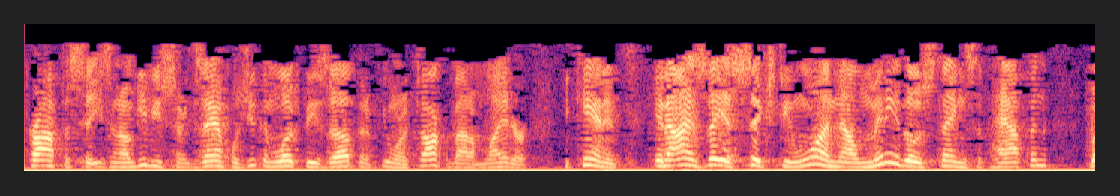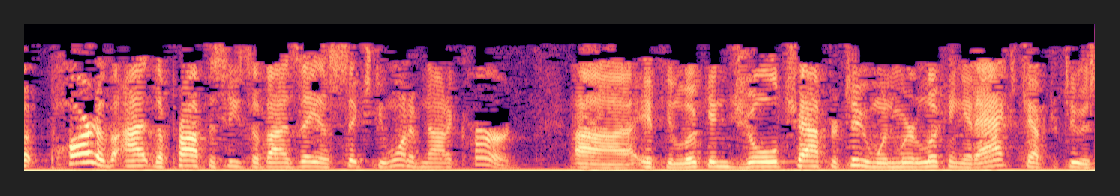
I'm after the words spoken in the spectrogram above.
prophecies, and I'll give you some examples, you can look these up, and if you want to talk about them later, you can. In, Isaiah 61, now many of those things have happened, but part of the prophecies of Isaiah 61 have not occurred. Uh, if you look in Joel chapter 2, when we're looking at Acts chapter 2, as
